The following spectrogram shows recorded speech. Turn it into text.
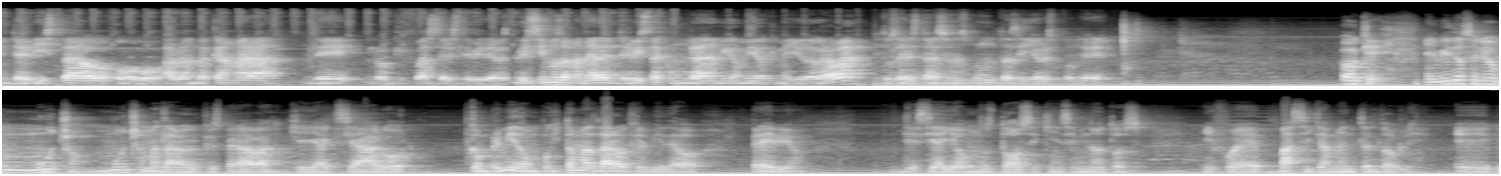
entrevista o, hablando a cámara de lo que fue hacer este video. Lo hicimos de manera de entrevista con un gran amigo mío que me ayudó a grabar. Entonces él estará haciendo unas preguntas y yo responderé. Ok, el video salió mucho, mucho más largo que esperaba. Quería que sea algo comprimido, un poquito más largo que el video previo. Decía yo unos 12, 15 minutos y fue básicamente el doble. Eh,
